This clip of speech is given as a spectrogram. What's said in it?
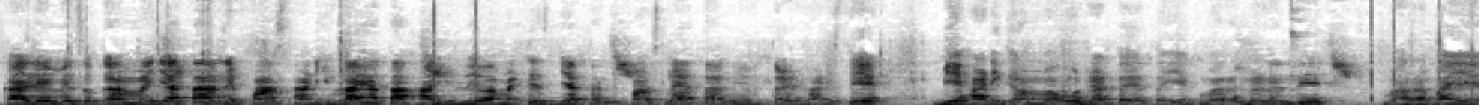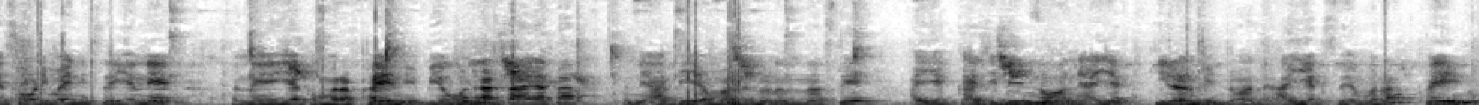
કાલે અમે જો ગામમાં ગયા હતા અને પાંચ સાડીઓ લાયા હતા સાડીઓ લેવા માટે જ ગયા હતા અને પાંચ લાયા હતા અને ત્રણ સાડી છે. બે સાડી ગામમાં ઓઢાડતા હતા. એક મારા નણંદને મારા ભાઈએ સોડી માની છે એને. અને એક અમારા ફઈને બે ઓઢાડતા આવ્યા હતા. અને આ બે અમારા નણંદના છે. આ એક કાજીબેનનો અને આ એક કિરણબેનનો. અને આ એક છે અમારા ફઈનો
